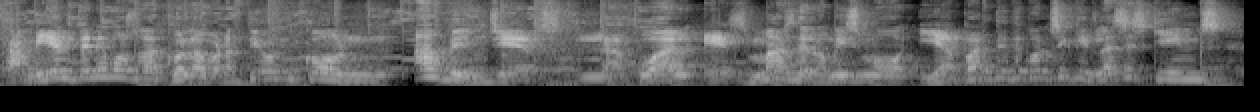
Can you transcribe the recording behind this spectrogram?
También tenemos la colaboración con Avengers, la cual es más de lo mismo y aparte de conseguir las skins,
